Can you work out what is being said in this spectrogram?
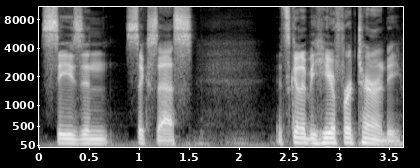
season success. It's going to be here for eternity.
